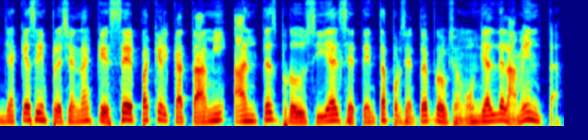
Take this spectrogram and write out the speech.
ya que se impresionan que sepa que el Katami antes producía el 70% de producción mundial de la menta.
